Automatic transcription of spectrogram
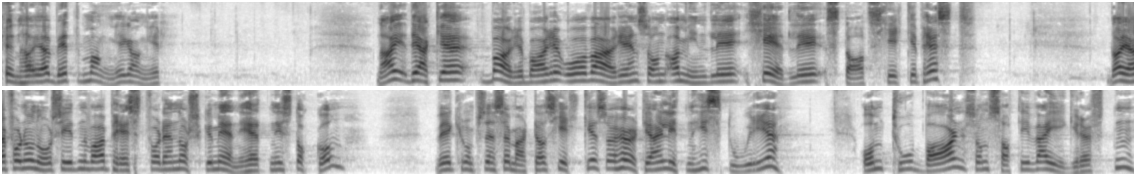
Den har jeg bedt mange ganger. Nei, det er ikke bare bare å være en sånn alminnelig, kjedelig statskirkeprest. Da jeg for noen år siden var prest for den norske menigheten i Stockholm, ved kronprinsesse Märthas kirke, så hørte jeg en liten historie om to barn som satt i veigrøften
